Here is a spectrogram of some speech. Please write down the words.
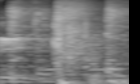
fim.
